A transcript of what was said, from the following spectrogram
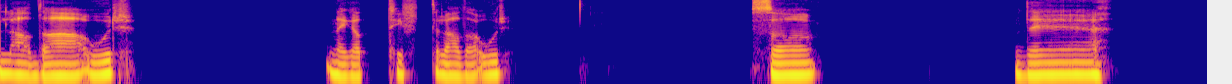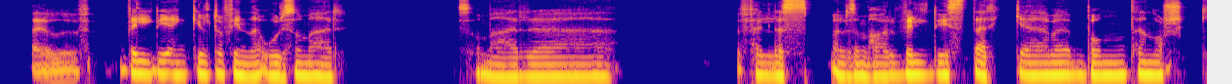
lada ord. Negativt lada ord. Så det er jo veldig enkelt å finne ord som er som er uh, felles Eller som har veldig sterke bånd til norsk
